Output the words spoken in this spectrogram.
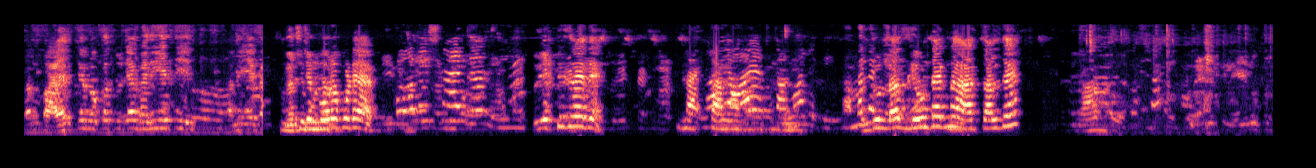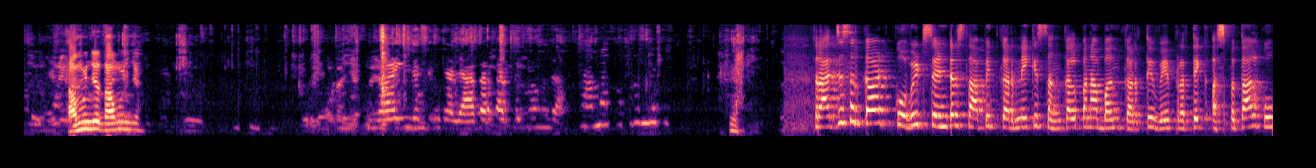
पण बाहेरचे लोक तुझ्या घरी येतील. आणि घरचे पोरं कुठे तू एकटीच राहते? तू लस घेऊन टाक ना आज चालते थांबून जा थांबून जा. राज्य सरकार कोविड सेंटर स्थापित करने की संकल्पना बंद करते हुए प्रत्येक अस्पताल को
